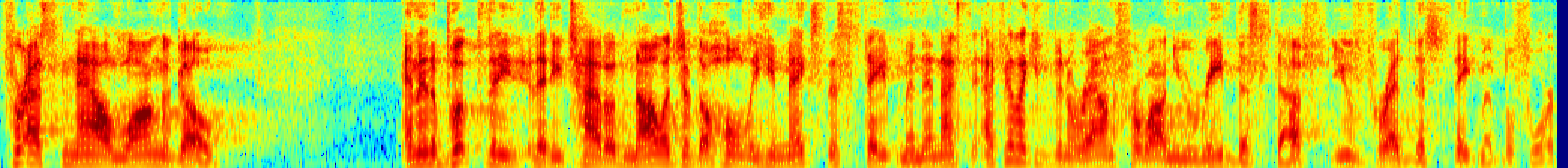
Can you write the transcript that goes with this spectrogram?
for us now long ago. And in a book that he, that he titled Knowledge of the Holy, he makes this statement. And I, th- I feel like you've been around for a while and you read this stuff, you've read this statement before.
